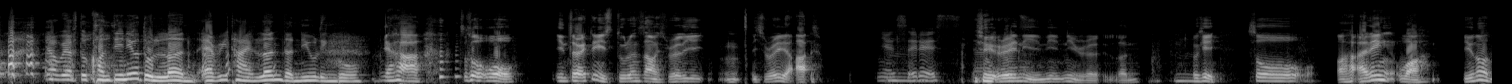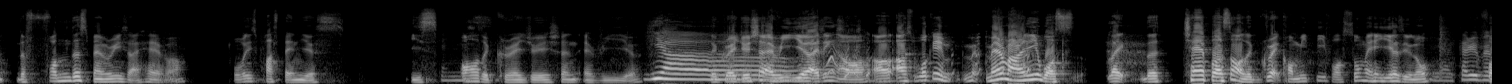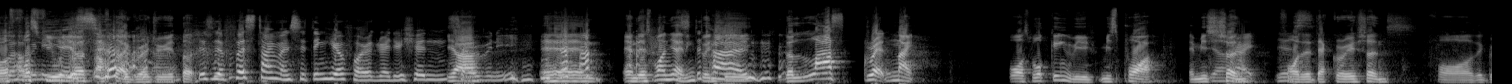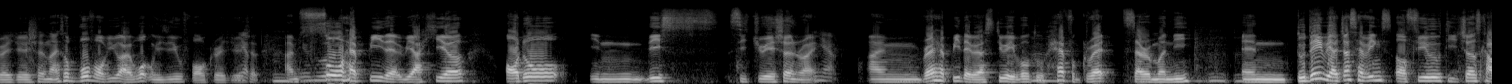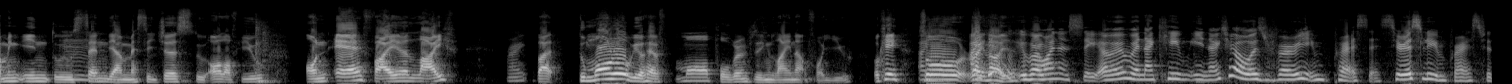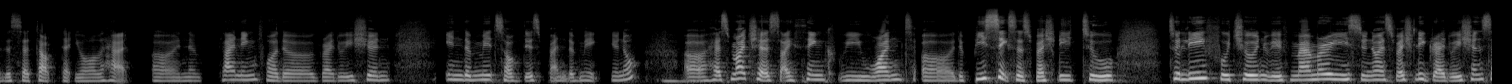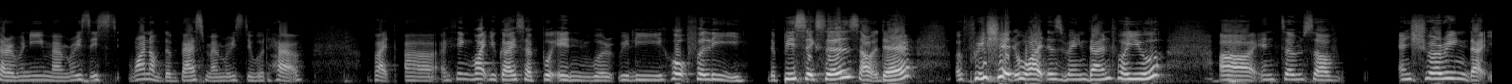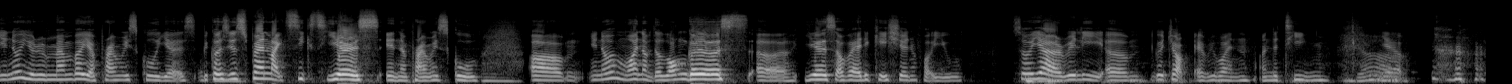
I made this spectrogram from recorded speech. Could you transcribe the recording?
Yeah, we have to continue to learn every time, learn the new lingo. yeah. So whoa, interacting with students now is really mm, it's really an art. yes, it is. you really need, need, need to learn. Okay, so uh, I think wow, you know the fondest memories I have uh, over these past ten years is all the graduation every year. Yeah. The graduation every year. I think I was, I was- working. Mary Mariani was like the chairperson of the grad committee for so many years. You know, Yeah, I can't for remember the how first many few years years. after I graduated. This is the first time I'm sitting here for a graduation Yeah. ceremony. and and there's one year I It's think the twenty. time. The last grad night was working with Miss Pua and Miss Yeah. Shen Right. for the decorations for the graduation night. So both of you, I worked with you for graduation. I'm You've so happy that we are here, although in this situation, right? Yep. I'm very happy that we are still able to have a grad ceremony. And today we are just having a few teachers coming in to send their messages to all of you on air via live. Right. But tomorrow we'll have more programs being lined up for you. Okay, so I, right I now, if I want to say, I mean, when I came in, actually, I was very impressed, eh, seriously impressed with the setup that you all had uh, the planning for the graduation in the midst of this pandemic. You know, uh, as much as I think we want uh, the P6 especially to to leave Fuchun with memories, you know, especially graduation ceremony memories, is one of the best memories they would have. But uh, I think what you guys have put in will really, hopefully, the P6s out there appreciate what is being done for you uh, in terms of ensuring that, you know, you remember your primary school years because you spent like six years in a primary school. Um, you know, one of the longest uh, years of education for you. So yeah, really, um, good job everyone on the team. Yeah. Yep.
